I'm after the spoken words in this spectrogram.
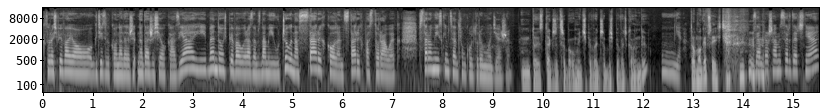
które śpiewają gdzie tylko nadarzy, nadarzy się okazja i będą śpiewały razem z nami i uczyły nas starych kolęd, starych pastorałek w Staromiejskim Centrum Kultury Młodzieży. Mm, To jest tak, że trzeba umieć śpiewać, żeby śpiewać kolendy? Nie. To mogę przyjść. Zapraszamy serdecznie.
